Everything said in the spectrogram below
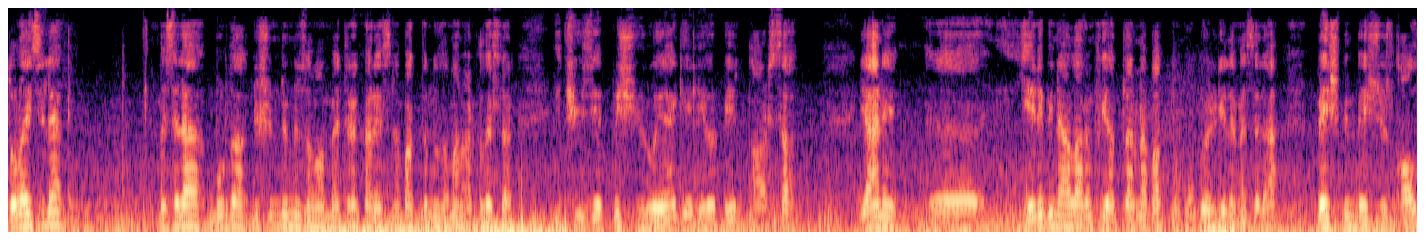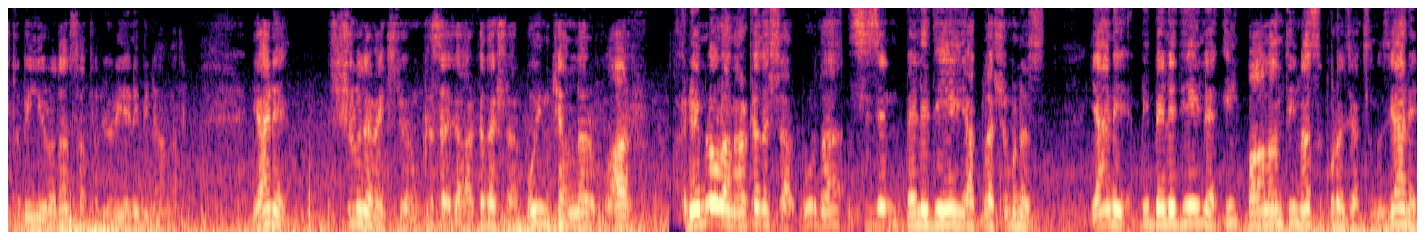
Dolayısıyla Mesela burada düşündüğümüz zaman metrekaresine baktığımız zaman arkadaşlar 270 euroya geliyor bir arsa. Yani e, yeni binaların fiyatlarına baktım o bölgede mesela 5500-6000 eurodan satılıyor yeni binalar. Yani şunu demek istiyorum kısaca arkadaşlar bu imkanlar var. Önemli olan arkadaşlar burada sizin belediyeye yaklaşımınız. Yani bir belediye ile ilk bağlantıyı nasıl kuracaksınız? Yani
